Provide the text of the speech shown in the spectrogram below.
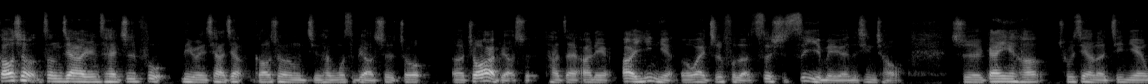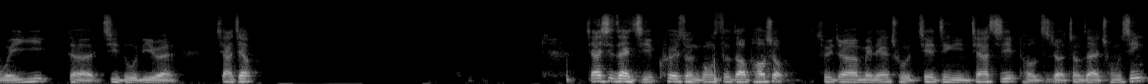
高盛增加人才支付，利润下降。高盛集团公司表示，周呃周二表示，他在二零二一年额外支付了四十四亿美元的薪酬，使该银行出现了今年唯一的季度利润下降。加息在即，亏损公司遭抛售。随着美联储接近加息，投资者正在重新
